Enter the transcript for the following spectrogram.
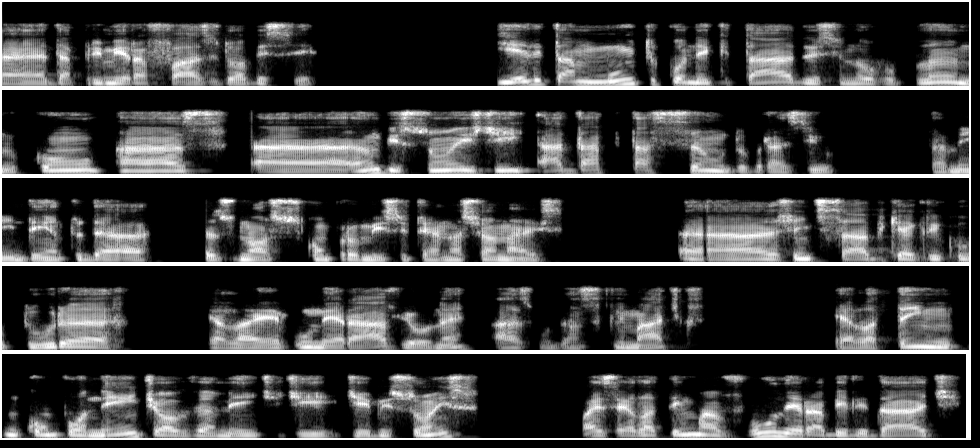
uh, da primeira fase do ABC. E ele está muito conectado, esse novo plano, com as uh, ambições de adaptação do Brasil, também dentro da, dos nossos compromissos internacionais. a gente sabe que a agricultura ela é vulnerável né, às mudanças climáticas, ela tem um, um componente, obviamente, de, de emissões, mas ela tem uma vulnerabilidade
